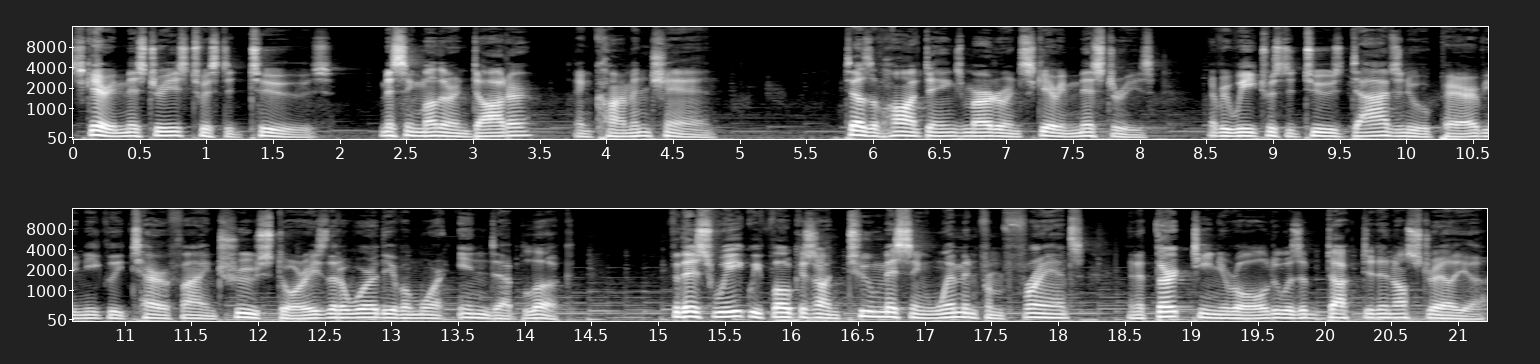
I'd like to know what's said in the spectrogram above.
Scary Mysteries Twisted Twos, Missing Mother and Daughter, and Carmen Chan. Tales of hauntings, murder, and scary mysteries. Every week, Twisted Twos dives into a pair of uniquely terrifying true stories that are worthy of a more in depth look. For this week, we focus on two missing women from France and a 13 year old who was abducted in Australia.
